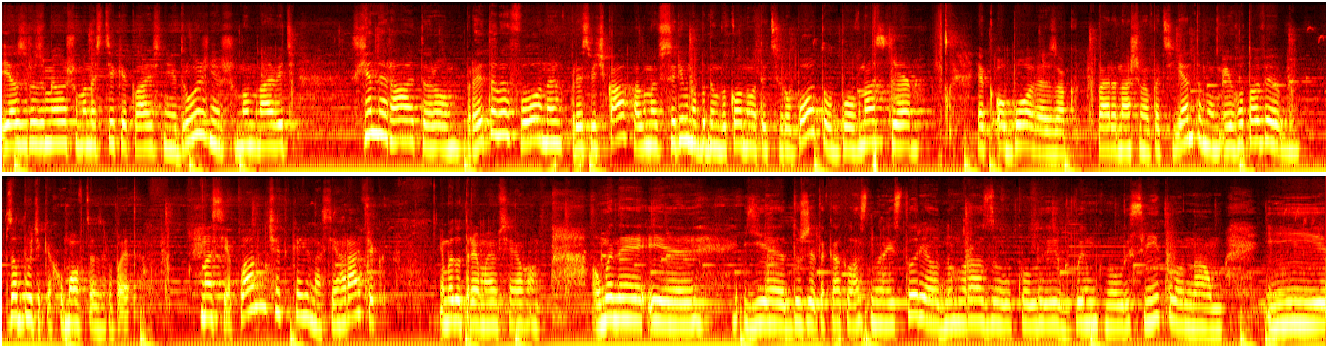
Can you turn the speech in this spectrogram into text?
І я зрозуміла, що ми настільки класні і дружні, що ми навіть генератором, при телефонах, при свічках, але ми все рівно будемо виконувати цю роботу, бо в нас є як обов'язок перед нашими пацієнтами і готові за будь-яких умов це зробити. У нас є план чіткий, у нас є графік, і ми дотримуємося його. У мене е, є дуже така класна історія. Одного разу, коли вимкнули світло нам, і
